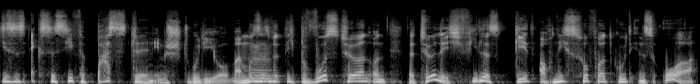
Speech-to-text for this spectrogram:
dieses exzessive Basteln im Studio. Man muss es mhm. wirklich bewusst hören und natürlich, vieles geht auch nicht sofort gut ins Ohr.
